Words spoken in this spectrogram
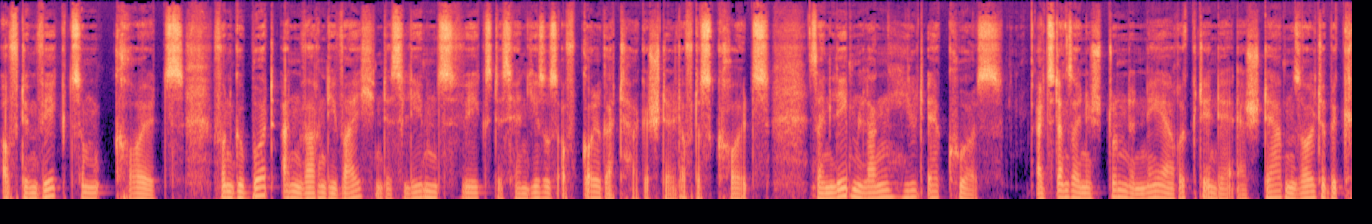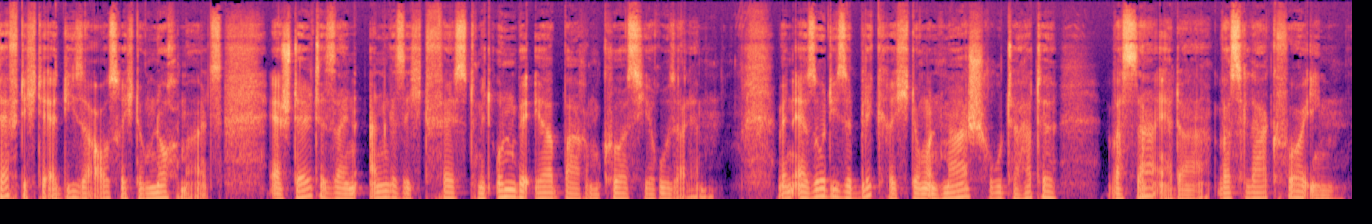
Auf dem Weg zum Kreuz, von Geburt an waren die Weichen des Lebenswegs des Herrn Jesus auf Golgatha gestellt, auf das Kreuz. Sein Leben lang hielt er Kurs. Als dann seine Stunde näher rückte, in der er sterben sollte, bekräftigte er diese Ausrichtung nochmals. Er stellte sein Angesicht fest mit unbeirrbarem Kurs Jerusalem. Wenn er so diese Blickrichtung und Marschroute hatte, was sah er da, was lag vor ihm?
